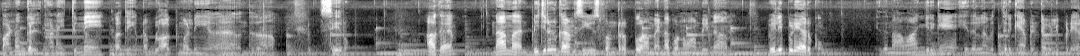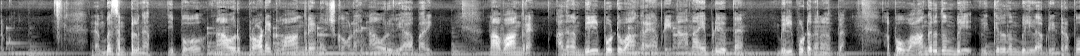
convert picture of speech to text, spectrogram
பணங்கள் அனைத்துமே பார்த்திங்க அப்படின்னா பிளாக் மணியை வந்து தான் சேரும். ஆக நாம் டிஜிட்டல் கரன்சி யூஸ் பண்ணுறப்போ நம்ம என்ன பண்ணுவோம் அப்படின்னா வெளிப்படையாக இருக்கும். இதை நான் வாங்கியிருக்கேன் இதெல்லாம் விற்றுருக்கேன் அப்படின்ற வெளிப்படையாக இருக்கும். ரொம்ப சிம்பிளுங்க இப்போது நான் ஒரு ப்ராடக்ட் வாங்குறேன்னு வச்சுக்கோங்களேன். நான் ஒரு வியாபாரி. நான் வாங்குகிறேன் அதை நான் பில் போட்டு வாங்குகிறேன் அப்படின்னா நான் எப்படி வைப்பேன்? பில் போட்டு தானே வைப்பேன். அப்போது வாங்குறதும் பில் விற்கிறதும் பில் அப்படின்றப்போ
